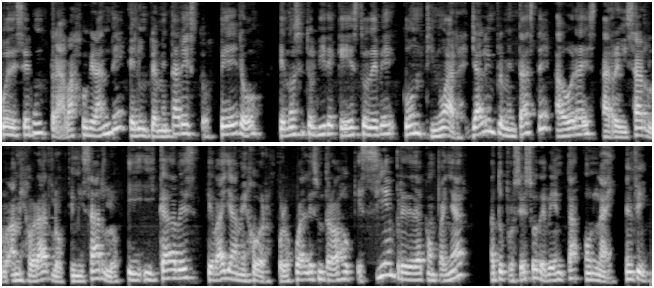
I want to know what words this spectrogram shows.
puede ser un trabajo grande el implementar esto, pero que no se te olvide que esto debe continuar. Ya lo implementaste, ahora es a revisarlo, a mejorarlo, optimizarlo y cada vez que vaya mejor, por lo cual es un trabajo que siempre debe acompañar a tu proceso de venta online. En fin,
